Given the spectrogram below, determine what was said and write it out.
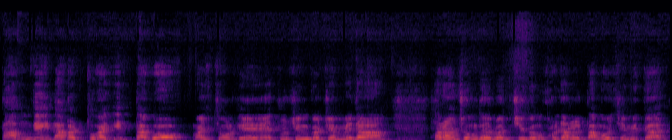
담대히 나갈 수가 있다고 말씀을 해 주신 것입니다. 사랑하는 성도 여러분 지금 혼란을 당하고 있습니까?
